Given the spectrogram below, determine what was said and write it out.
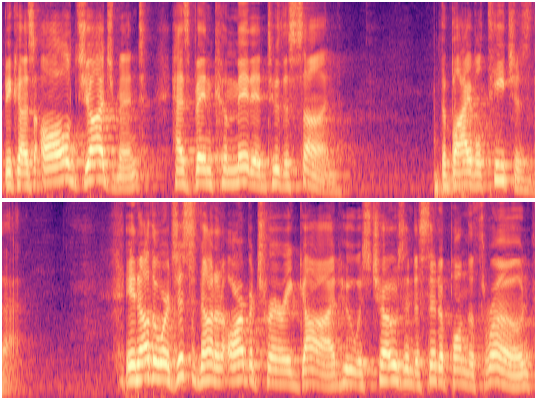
because all judgment has been committed to the Son. The Bible teaches that. In other words, this is not an arbitrary God who was chosen to sit upon the throne.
